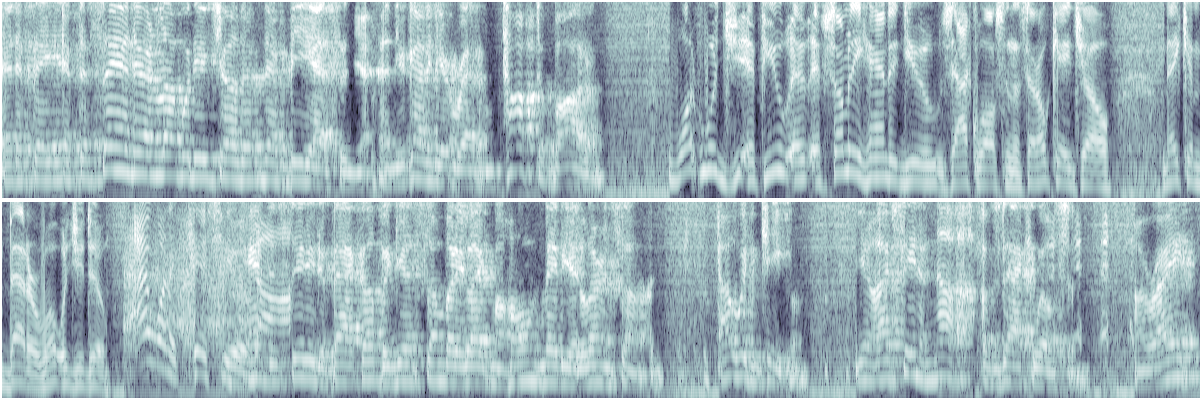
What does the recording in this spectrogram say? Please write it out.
And if they if they're saying they're in love with each other, they're BSing you, and you got to get rid of them, top to bottom. What would you if you if somebody handed you Zach Wilson and said, "Okay, Joe, make him better"? What would you do? I want to kiss you. Kansas City to back up against somebody like Mahomes, maybe it learn something. I wouldn't keep him. You know, I've seen enough of Zach Wilson. All right,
